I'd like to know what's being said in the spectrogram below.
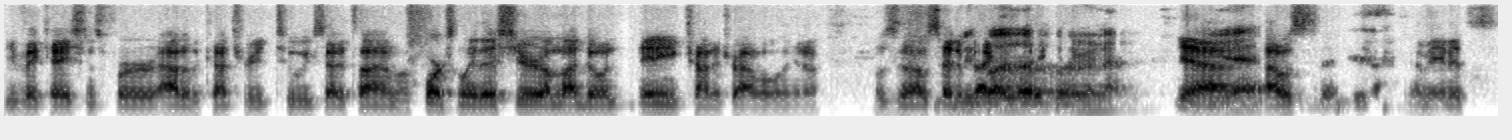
vacations for out of the country two weeks at a time. Unfortunately this year i'm not doing any kind of travel you know. I was, I was headed because back to yeah, yeah, i was yeah, i mean it's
